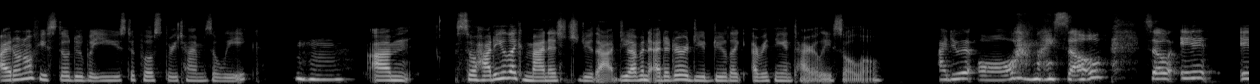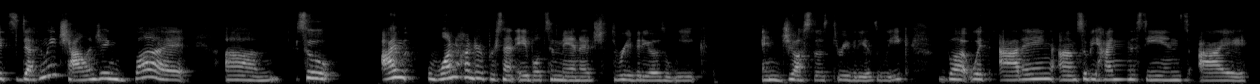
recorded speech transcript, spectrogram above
I don't know if you still do, but you used to post 3 times a week. hmm Um, so how do you like manage to do that? Do you have an editor or do you do like everything entirely solo? I do it all myself. So it it's definitely challenging, but um so I'm 100% able to manage 3 videos a week and just those 3 videos a week. But with adding um so behind the scenes, I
